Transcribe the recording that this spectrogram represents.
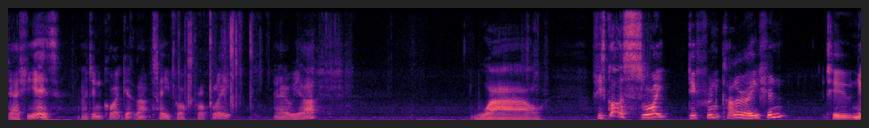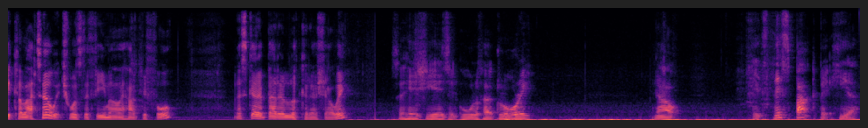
There she is. I didn't quite get that tape off properly. There we are. Wow. She's got a slight different coloration to Nicoletta, which was the female I had before. Let's get a better look at her, shall we? So here she is in all of her glory. Now, it's this back bit here.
